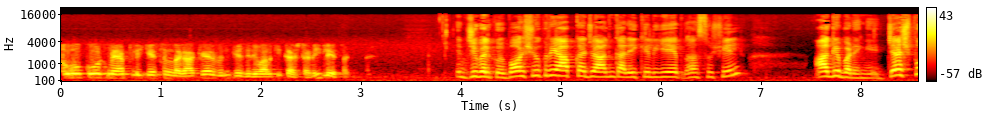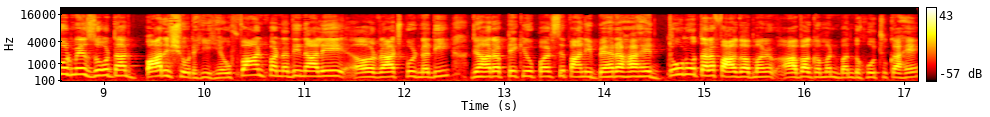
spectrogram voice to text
तो वो कोर्ट में एप्लीकेशन लगा के अरविंद केजरीवाल की कस्टडी ले सकते हैं। जी बिल्कुल। बहुत शुक्रिया आपका जानकारी के लिए सुशील। आगे बढ़ेंगे। जशपुर में जोरदार बारिश हो रही है। उफान पर नदी नाले और राजपुर नदी, जहाँ रपटे के ऊपर से पानी बह रहा है, दोनों तरफ़ आगमन, आवागमन बंद हो चुका है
